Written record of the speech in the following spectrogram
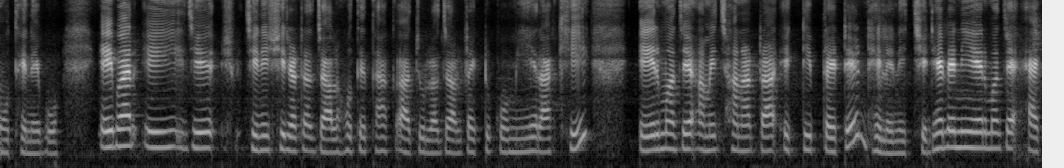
মুথে নেব। এবার এই যে চিনি শিরাটা জাল হতে থাক আর চুলার জালটা একটু কমিয়ে রাখি, এর মাঝে আমি ছানাটা একটি প্লেটে ঢেলে নিচ্ছি। ঢেলে নিয়ে এর মাঝে এক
